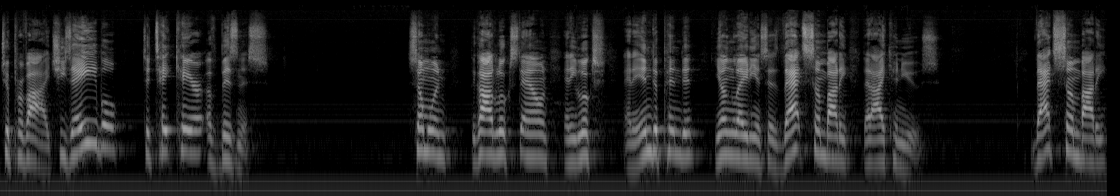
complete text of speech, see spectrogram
to provide. She's able to take care of business. Someone the God looks down and he looks at an independent young lady and says, That's somebody that I can use. That's somebody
